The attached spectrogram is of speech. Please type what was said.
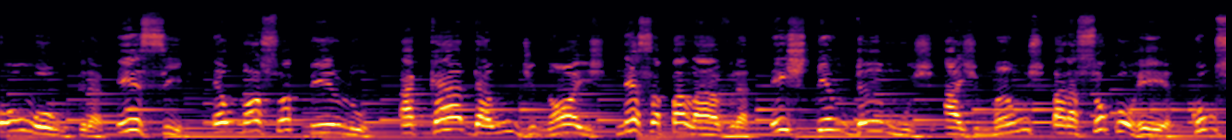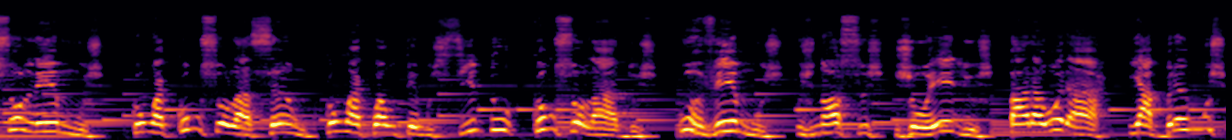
ou outra. Esse é o nosso apelo a cada um de nós nessa palavra. Estendamos as mãos para socorrer, consolemos com a consolação com a qual temos sido consolados. Curvemos os nossos joelhos para orar e abramos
